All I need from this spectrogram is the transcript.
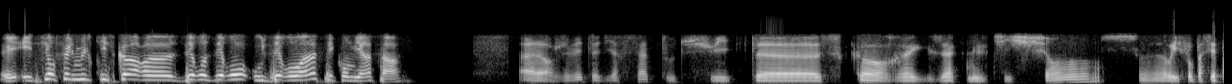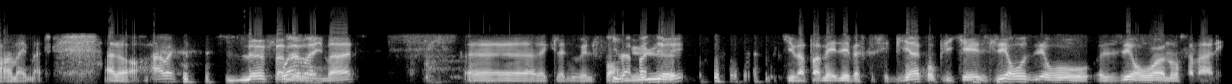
et, et si on fait le multiscore euh, 0-0 ou 0-1, c'est combien ça? Alors, je vais te dire ça tout de suite. Euh, score exact multichance. Euh, oui, il faut passer par un my match. Alors, Ah ouais. le fameux Ouais, ouais. my match euh, avec la nouvelle formule qui va pas m'aider parce que c'est bien compliqué. 0-0, 0-1, non, ça va aller.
